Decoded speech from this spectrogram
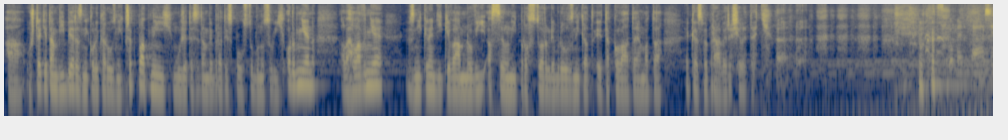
a už teď je tam výběr z několika různých předplatných, můžete si tam vybrat i spoustu bonusových odměn, ale hlavně vznikne díky vám nový a silný prostor, kde budou vznikat i taková témata, jaké jsme právě řešili teď. Z komentáře.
